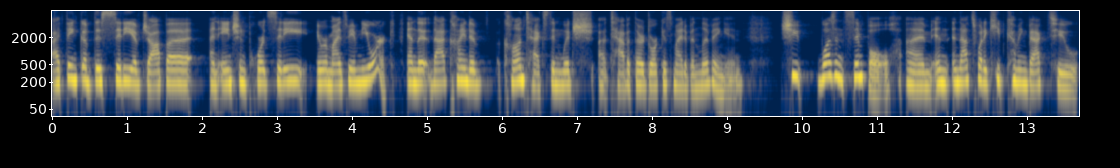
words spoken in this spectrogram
I think of this city of Joppa an ancient port city, it reminds me of New York and the, that kind of context in which uh, Tabitha or Dorcas might have been living in. She wasn't simple, um, and and that's what I keep coming back to.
